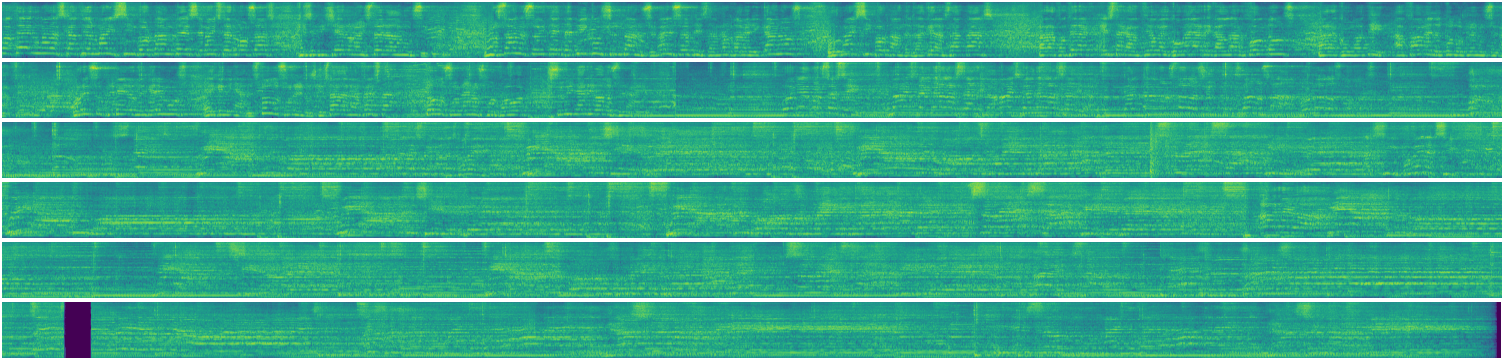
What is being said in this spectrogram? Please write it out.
facer unha das cancións máis importantes e máis fermosas que se fixeron na historia da música. Nos anos 80 e pico xuntáronse varios artistas norteamericanos os máis importantes daquelas datas para facer esta canción e con ela recaudar fondos para combatir a fame de todos os nenos en África. Por iso, primeiro que queremos é que viñades todos os nenos que están na festa, todos os nenos, por favor, subid arriba do escenario. Ponemos así, máis bengalas arriba, máis bengalas arriba.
